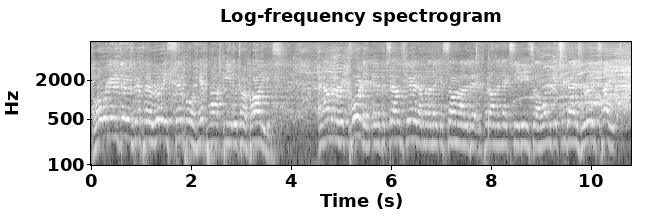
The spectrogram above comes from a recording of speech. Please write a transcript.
And what we're gonna do is we're gonna play a really simple hip hop beat with our bodies. and I'm gonna record it, and if it sounds good, I'm gonna make a song out of it and put it on the next CD. So I want to get you guys really tight.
